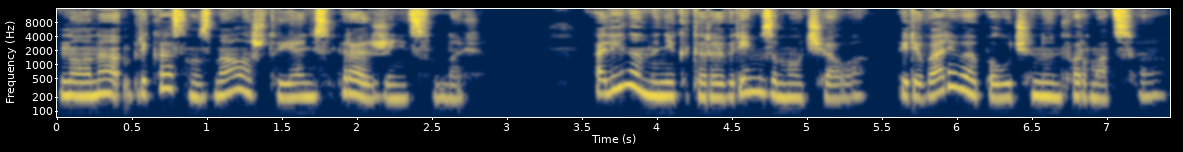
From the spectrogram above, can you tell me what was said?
Но она прекрасно знала, что я не собираюсь жениться вновь. Алина на некоторое время замолчала, переваривая полученную информацию.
